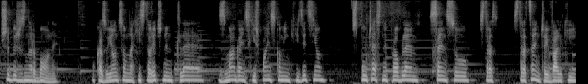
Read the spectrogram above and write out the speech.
Przybysz z Narbony, ukazującą na historycznym tle zmagań z hiszpańską inkwizycją współczesny problem sensu stra- straceńczej walki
